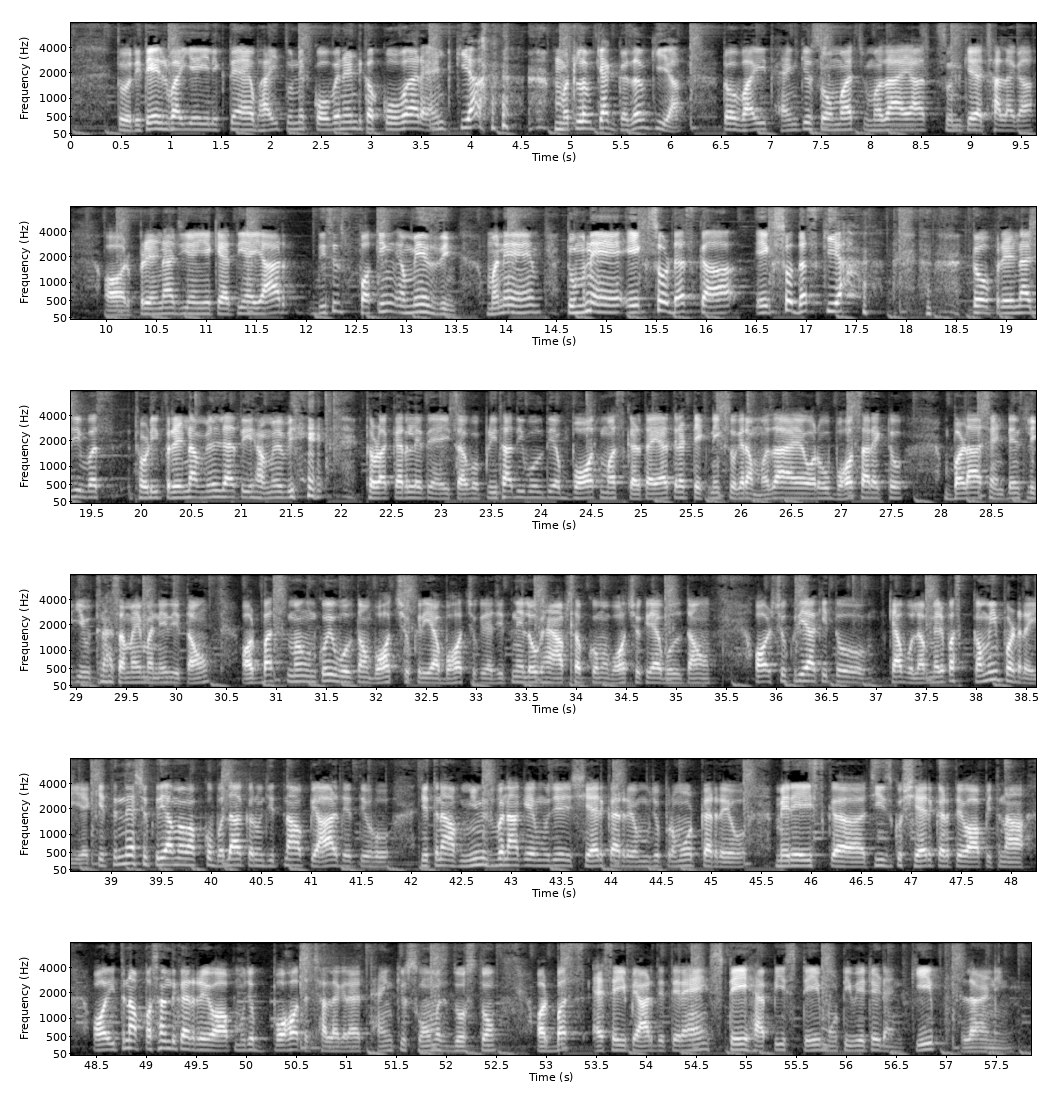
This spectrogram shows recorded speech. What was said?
तो रितेश भाई ये लिखते हैं, भाई, तूने कोवेनेंट का कोवर एंड किया? मतलब क्या गज़ब किया? तो भाई थैंक यू सो मच मज़ा आया सुन के अच्छा लगा। और प्रेरणा जी हैं, ये कहती हैं, यार दिस इज़ फकिंग अमेजिंग मैंने तुमने 110 का 110 किया। तो प्रेरणा जी, बस थोड़ी प्रेरणा मिल जाती है हमें भी थोड़ा कर लेते हैं ऐसा वो प्रीथा दी बोलती है, बहुत मस्त करता है यार, तेरा टेक्निक्स वगैरह मज़ा है और वो बहुत सारा एक तो बड़ा सेंटेंस लिखी, उतना समय मैं नहीं देता हूँ। और बस मैं उनको ही बोलता हूँ, बहुत शुक्रिया बहुत शुक्रिया, जितने लोग हैं आप सबको मैं बहुत शुक्रिया बोलता हूँ। और शुक्रिया की तो क्या बोला, मेरे पास कमी पड़ रही है। कितने शुक्रिया मैं आपको बदा करूँ, जितना आप प्यार देते हो, जितना आप मीम्स बना के मुझे शेयर कर रहे हो, मुझे प्रमोट कर रहे हो, मेरे इस चीज़ को शेयर करते हो आप इतना, और इतना पसंद कर रहे हो आप, मुझे बहुत अच्छा लग रहा है। थैंक यू सो मच दोस्तों, और बस ऐसे ही प्यार देते रहें stay happy stay motivated and keep learning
